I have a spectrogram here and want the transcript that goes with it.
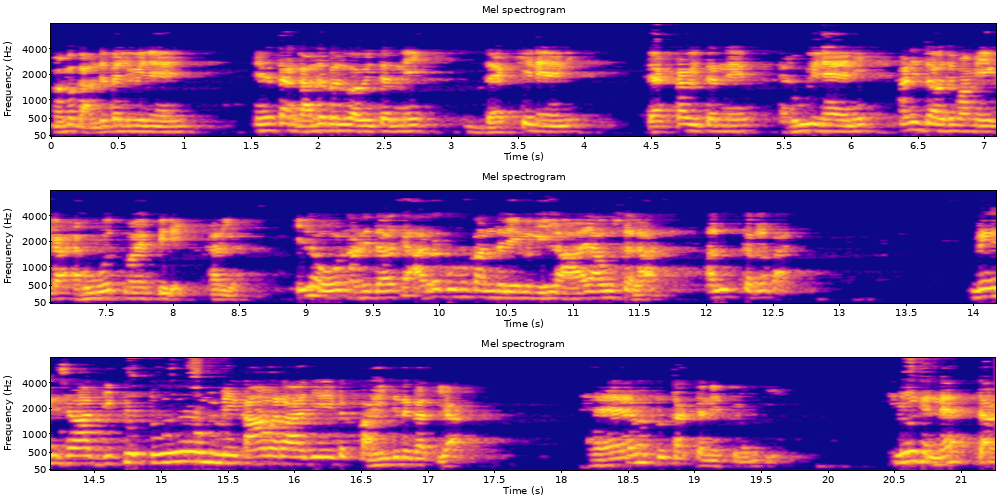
මම ගඳ බැලුවේ නෑනේ. එහෙනම් ගඳ බැලුවා විතරනේ දැක්කේ නෑනේ. දැක්කා විතරනේ ඇහුවේ නෑනේ. අනිත් දවසේ මම මේක ඇහුවොත් මම පිරේ. හරියට. කියලා ඕන අනිත් දවසේ අර කුණු කන්දලේම ගිහිල්ලා ආය අවසලා අලුත් කරලා බලන්න. මේ නිසා දිග්ගතෝම මේ කාමරාජයට පහඳින ගතියක් හැම පෘථග්ජනෙක් තුළම තියෙනවා. මේක නැත්තම්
